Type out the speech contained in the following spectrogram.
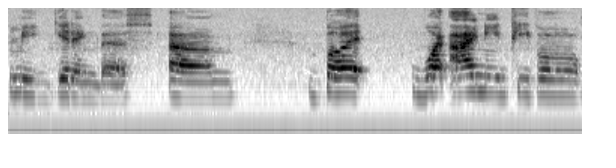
me getting this. Um, but what I need people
